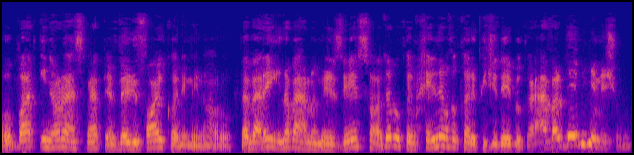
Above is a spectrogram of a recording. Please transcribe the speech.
و خب باید اینا رو رسمیت وریفای کنیم اینها رو و برای اینا برنامه‌ریزی ساده بکنیم. خیلی نمی‌خواد کار پیچیده بکنیم اول ببینیمشون.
